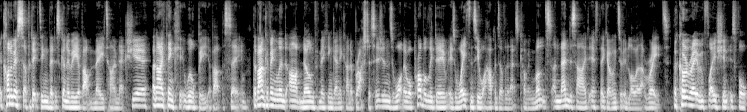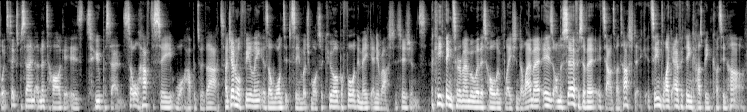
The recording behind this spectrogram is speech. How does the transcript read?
Economists are predicting that it's going to be about May time next year, and I think it will be about the same. The Bank of England aren't known for making any kind of brash decisions. What they will probably do is wait and see what happens over the next coming months and then decide if they're going to lower that rate. The current rate of inflation is 4.6% and the target is 2%, so we'll have to see what happens with that. My general feeling is I want it to seem much more secure before they make any rash decisions. The key thing to remember with this whole inflation dilemma is on the surface of it, it sounds fantastic. It seems like everything has been cut in half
